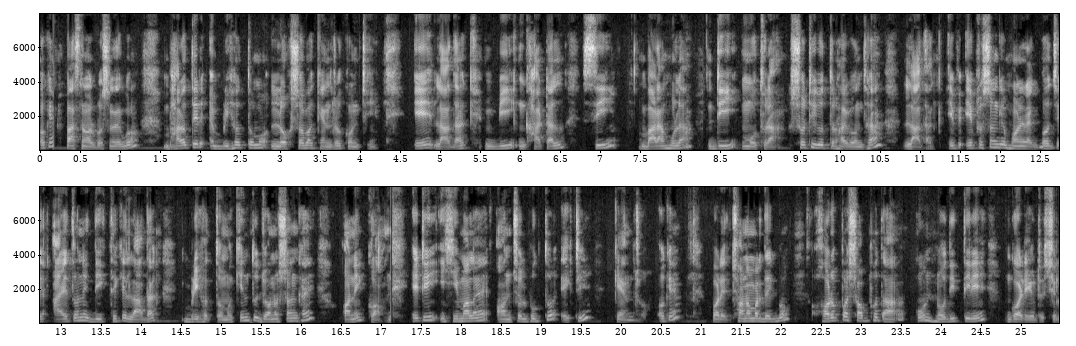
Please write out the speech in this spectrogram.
ওকে? পাঁচ নম্বর প্রশ্ন দেখব। ভারতের বৃহত্তম লোকসভা কেন্দ্র কোনটি? A, Ladakh, B, Ghatal, C, Baramulla, D, Mathura. সঠিক উত্তর হয় বন্ধুরা, লাদাখ। এ- প্রসঙ্গে মনে রাখব যে আয়তনের দিক থেকে লাদাখ বৃহত্তম, কিন্তু জনসংখ্যায় অনেক কম। এটি হিমালয় অঞ্চলভুক্ত একটি কেন্দ্র ওকে পরে ছ নম্বর দেখব, হরপ্পা সভ্যতা কোন নদীর তীরে গড়ে উঠেছিল?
